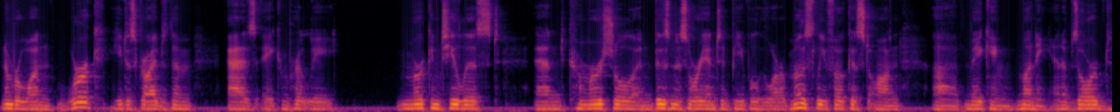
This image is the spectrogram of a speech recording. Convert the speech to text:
Number one, work. He describes them as a completely mercantilist and commercial and business oriented people who are mostly focused on uh, making money and absorbed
